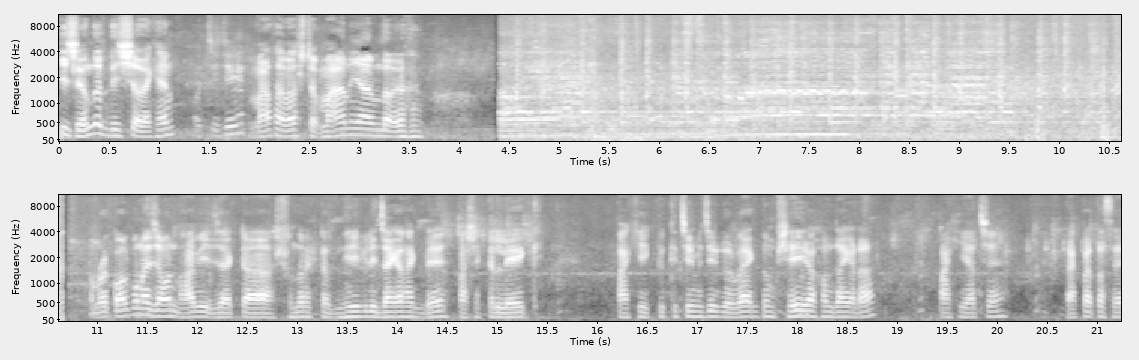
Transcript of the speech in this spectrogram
কি সুন্দর দৃশ্য দেখেন। মাথা নষ্ট মানি আনন্দ আমরা কল্পনায় যেমন ভাবি যে একটা সুন্দর একটা নিরিবিলি জায়গা থাকবে পাশে একটা লেক পাখি একটু কিচিরমিচির করবে একদম সেই রকম জায়গাটা পাখি আছে ডাক পাতাছে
